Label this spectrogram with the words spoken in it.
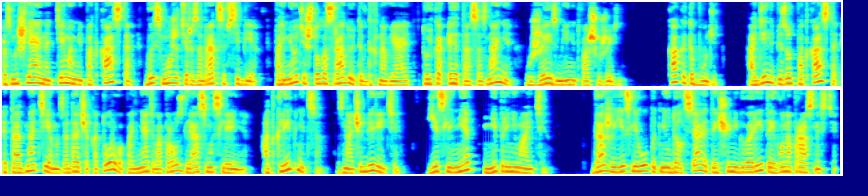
Размышляя над темами подкаста, вы сможете разобраться в себе, Поймете, что вас радует и вдохновляет. Только это осознание уже изменит вашу жизнь. Как это будет? Один эпизод подкаста – это одна тема, задача которого – поднять вопрос для осмысления. Откликнется – значит берите. Если нет – не принимайте. Даже если опыт не удался, это еще не говорит о его напрасности.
